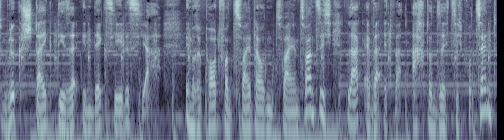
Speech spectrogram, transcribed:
Zum Glück steigt dieser Index jedes Jahr. Im Report von 2022 lag er bei etwa 68 Prozent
